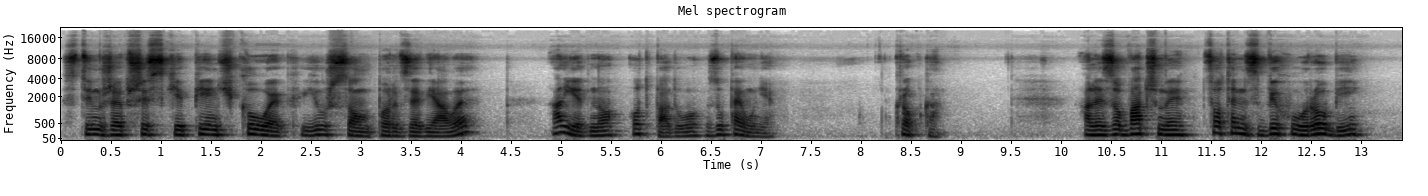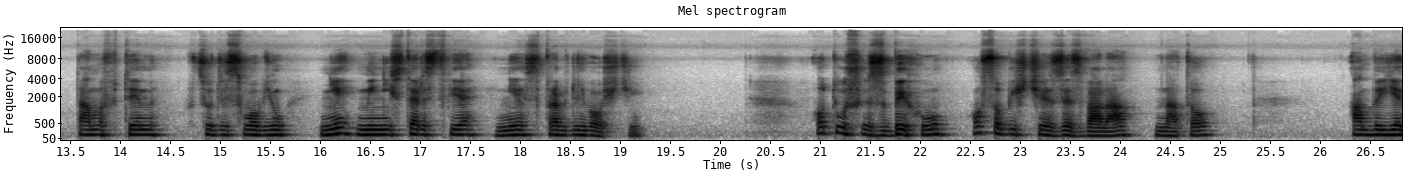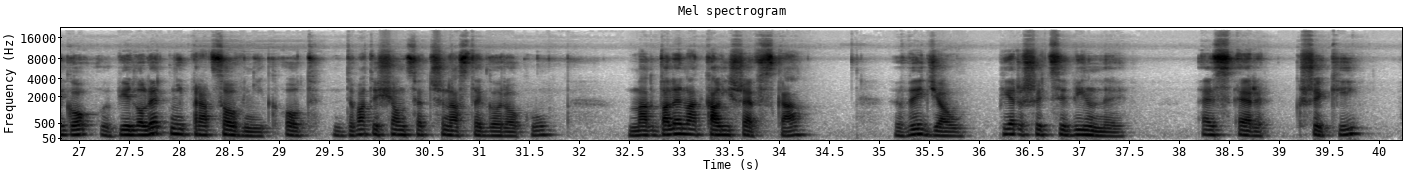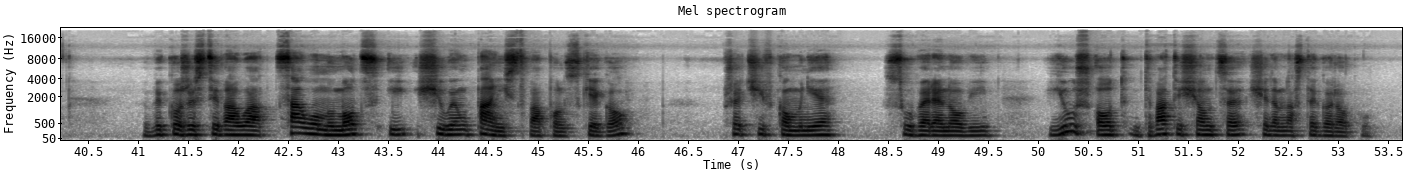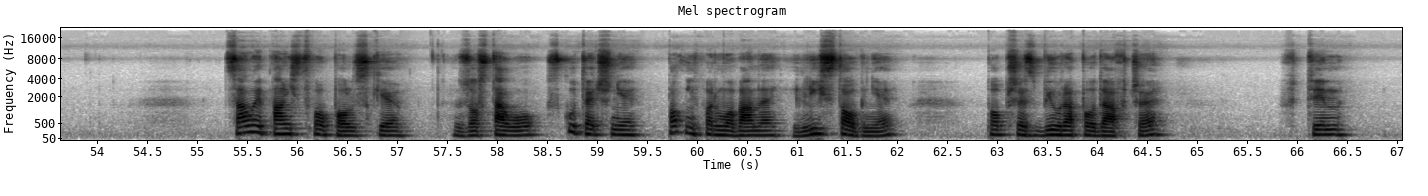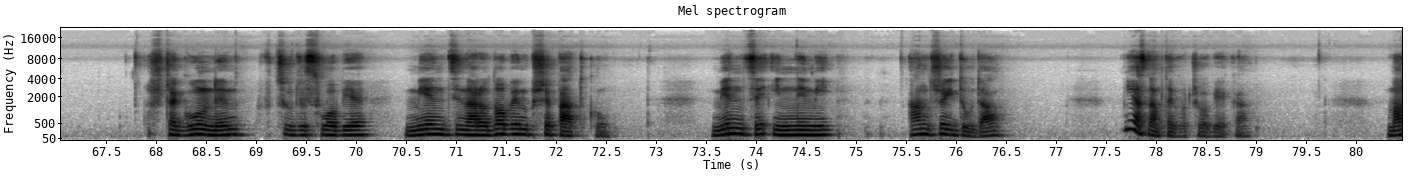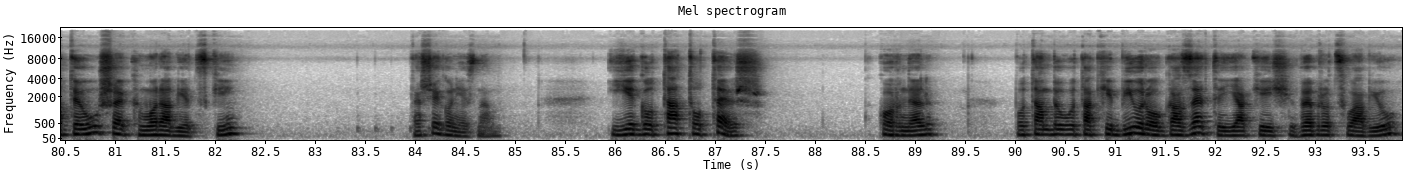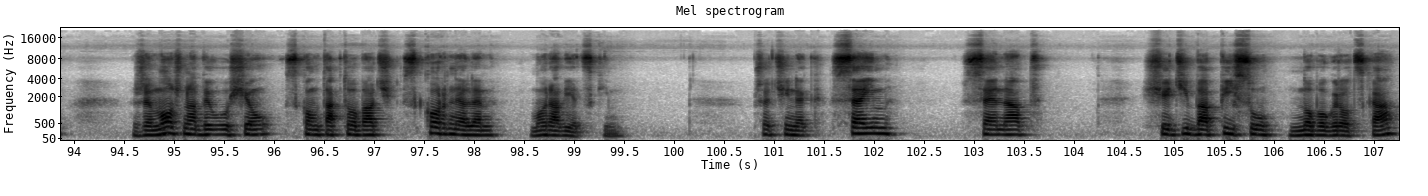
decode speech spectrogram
z tym, że wszystkie pięć kółek już są pordzewiałe, a jedno odpadło zupełnie. Kropka. Ale zobaczmy, co ten Zbychu robi tam w tym, w cudzysłowie, nie Ministerstwie Niesprawiedliwości. Otóż Zbychu osobiście zezwala na to, aby jego wieloletni pracownik od 2013 roku, Magdalena Kaliszewska, Wydział Pierwszy Cywilny SR Krzyki, wykorzystywała całą moc i siłę państwa polskiego przeciwko mnie, suwerenowi, już od 2017 roku. Całe państwo polskie zostało skutecznie poinformowane listownie poprzez biura podawcze, w tym szczególnym w cudzysłowie międzynarodowym przypadku. Między innymi Andrzej Duda. Nie znam tego człowieka. Mateuszek Morawiecki. Też jego nie znam. I jego tato też, Kornel, bo tam było takie biuro gazety jakiejś we Wrocławiu, że można było się skontaktować z Kornelem Morawieckim. Przecinek Sejm, Senat, siedziba PiSu Nowogrodzka.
